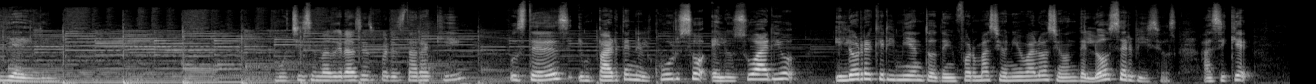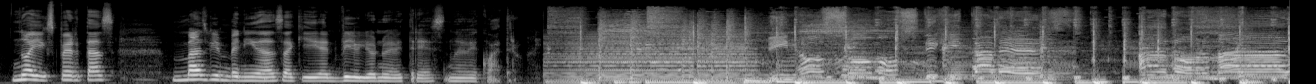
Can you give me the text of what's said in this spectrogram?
y Eileen. Muchísimas gracias por estar aquí. Ustedes imparten el curso El usuario y los requerimientos de información y evaluación de los servicios. Así que no hay expertas más bienvenidas aquí en Biblio 9394. Y no somos digitales, anormales.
